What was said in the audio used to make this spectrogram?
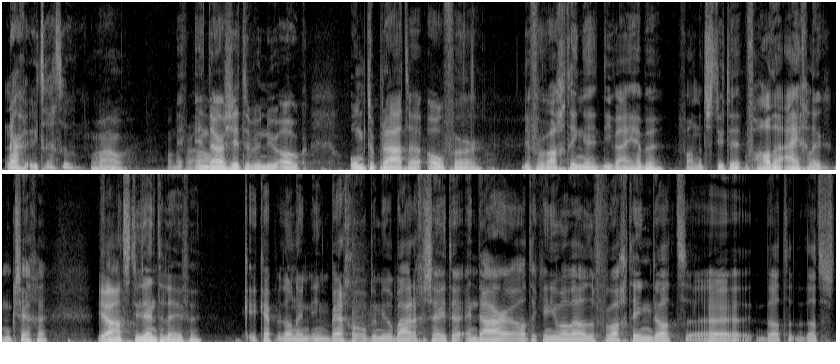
naar Utrecht toe. Wauw. En daar zitten we nu ook om te praten over de verwachtingen die wij hebben van het studenten, of hadden eigenlijk, moet ik zeggen, van ja. het studentenleven. Ik, ik heb dan in, in Bergen op de middelbare gezeten en daar had ik in ieder geval wel de verwachting dat, eh, dat, dat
